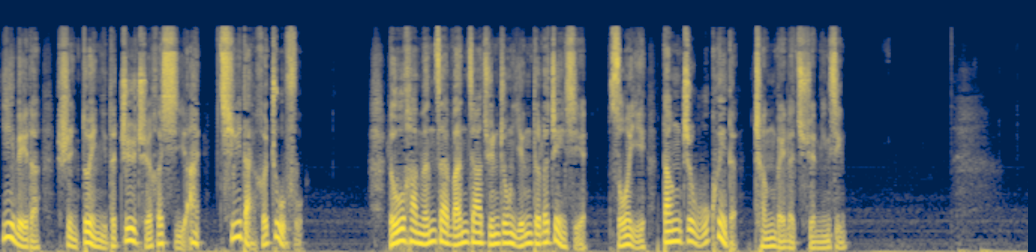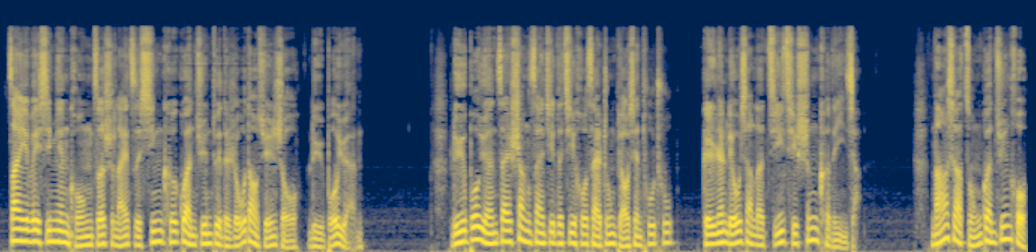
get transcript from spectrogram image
意味的是对你的支持和喜爱、期待和祝福。卢汉文在玩家群中赢得了这些，所以当之无愧的成为了全明星。再一位新面孔，则是来自新科冠军队的柔道选手吕博远。吕博远在上赛季的季后赛中表现突出，给人留下了极其深刻的印象。拿下总冠军后，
